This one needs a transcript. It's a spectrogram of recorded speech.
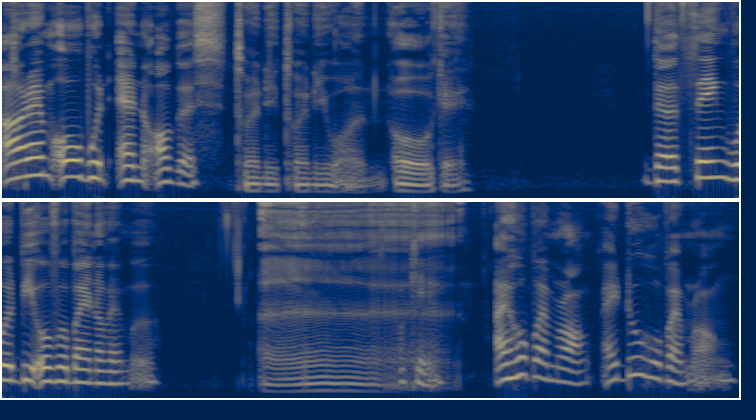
RMO would end August. 2021. Oh, okay. The thing would be over by November. Uh, Okay. I hope I'm wrong. I do hope I'm wrong.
